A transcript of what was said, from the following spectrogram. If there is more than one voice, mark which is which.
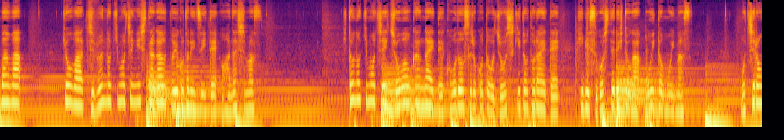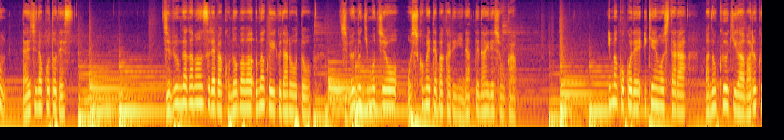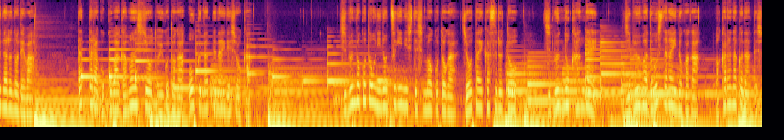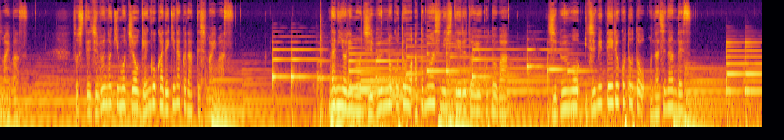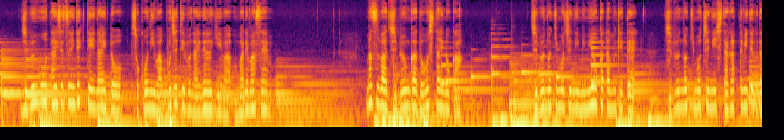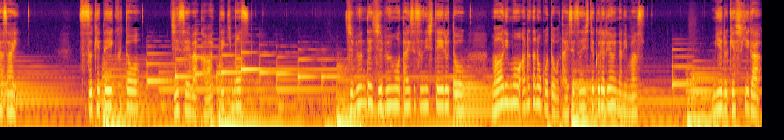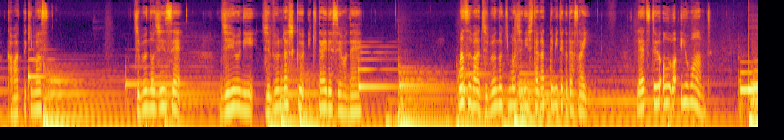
Speaker 1: んばんは。今日は自分の気持ちに従うということについてお話しします。人の気持ち調和を考えて行動することを常識と捉えて日々過ごしている人が多いと思います。もちろん大事なことです。自分が我慢すればこの場はうまくいくだろうと自分の気持ちを押し込めてばかりになってないでしょうか。今ここで意見をしたら場の空気が悪くなるのではだったらここは我慢しようということが多くなってないでしょうか。自分のことを二の次にしてしまうことが常態化すると自分の考え自分はどうしたらいいのかがわからなくなってしまいます。そして自分の気持ちを言語化できなくなってしまいます。何よりも自分のことを後回しにしているということは自分をいじめていることと同じなんです。自分を大切にできていないとそこにはポジティブなエネルギーは生まれません。まずは自分がどうしたいのか。自分の気持ちに耳を傾けて自分の気持ちに従ってみてください。続けていくと人生は変わっていきます。自分で自分を大切にしていると周りもあなたのことを大切にしてくれるようになります。見える景色が変わってきます。自分の人生自由に自分らしく生きたいですよね。まずは自分の気持ちに従ってみてください。Let's do all what you want.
